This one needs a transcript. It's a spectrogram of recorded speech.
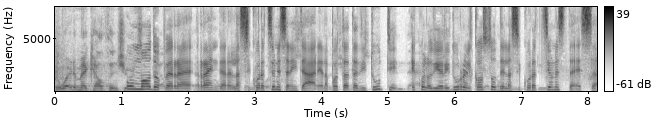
Un modo per rendere l'assicurazione sanitaria alla portata di tutti è quello di ridurre il costo dell'assicurazione stessa.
